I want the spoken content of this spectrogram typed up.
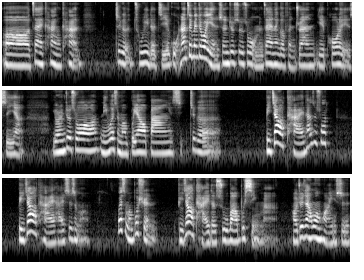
呃再看看这个处理的结果。那这边就会衍生，就是说我们在那个粉砖也 po 了，也是一样。有人就说你为什么不要帮这个比较台？他是说比较台还是什么？为什么不选比较台的书包不行吗？好，就这样问黄医师。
